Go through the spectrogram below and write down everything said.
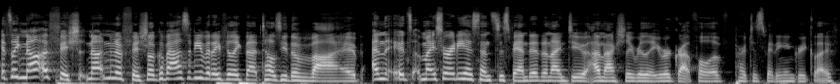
it's like not official, not in an official capacity, but I feel like that tells you the vibe. And it's my sorority has since disbanded, and I do. I'm actually really regretful of participating in Greek life.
